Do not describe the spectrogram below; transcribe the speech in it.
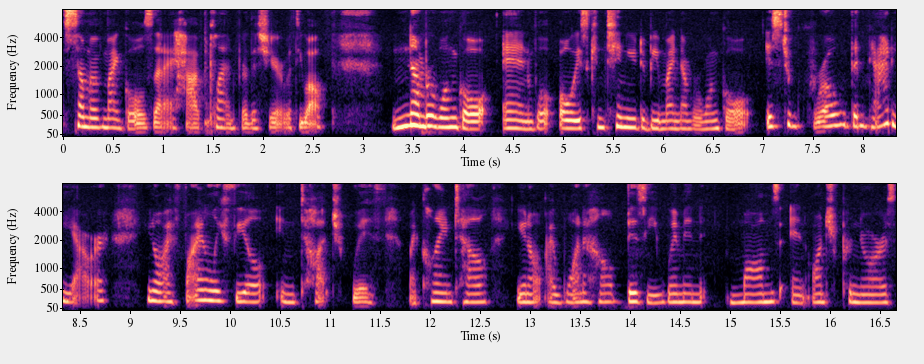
some of my goals that I have planned for this year with you all. Number one goal, and will always continue to be my number one goal, is to grow the Natty Hour. You know, I finally feel in touch with my clientele. You know, I want to help busy women moms and entrepreneurs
